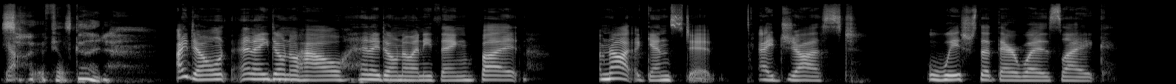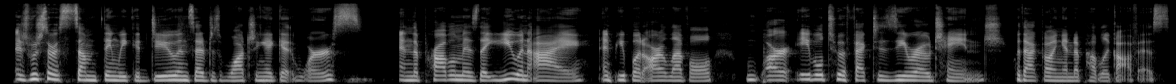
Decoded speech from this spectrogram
So it feels good. I don't, and I don't know how, and I don't know anything, but I'm not against it. I just wish that there was like, I just wish there was something we could do instead of just watching it get worse. And the problem is that you and I and people at our level are able to affect zero change without going into public office.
